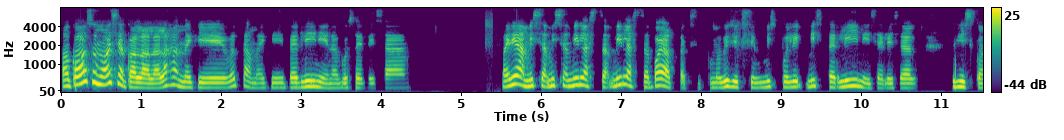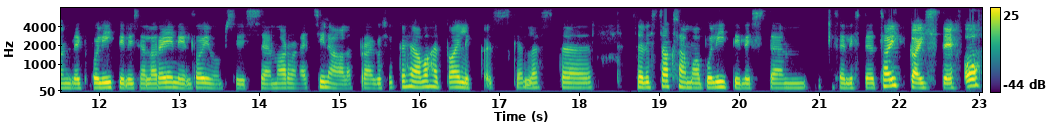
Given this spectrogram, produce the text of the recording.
aga asume asja kallale, lähemegi, võtamegi Berliini nagu sellise. ma ei tea, mis sa, mis sa, millest sa, millest sa pajataksid, kui ma küsiksin, mis, mis Berliini sellisel ühiskondlik poliitilisel areenil toimub, siis eh, ma arvan, et sina oled praegu niisugune hea vahetuallikas, kellest äh, sellist Saksamaa poliitilist ähm, sellist zeitgeisti, oh,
